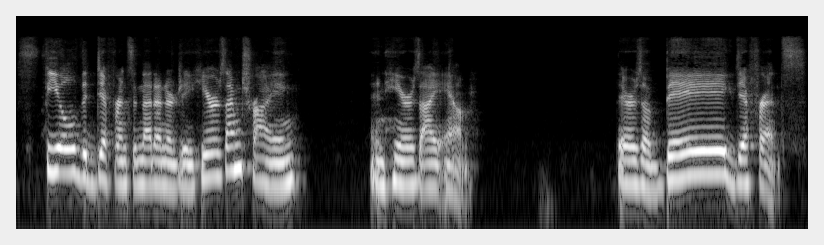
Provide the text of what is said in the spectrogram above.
Feel the difference in that energy. Here's I'm trying, and here's I am. There's a big difference.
